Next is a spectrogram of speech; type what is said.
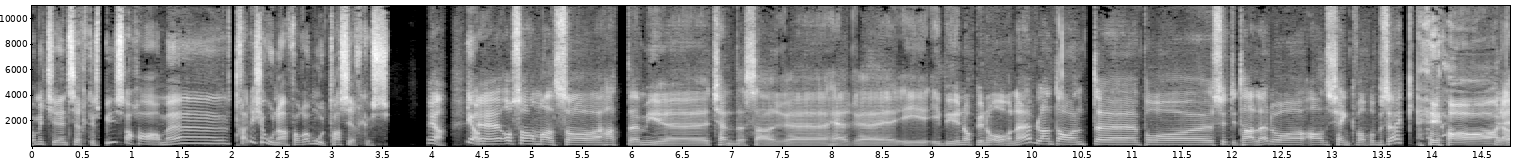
om ikke en sirkusby, så har vi tradisjoner for å motta sirkus. Ja. Ja. Eh, og så har vi altså hatt eh, mye kjendiser eh, her eh, i, i byen opp gjennom årene. Blant annet eh, på 70-tallet, da Ard Schenk var på besøk. Ja da.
